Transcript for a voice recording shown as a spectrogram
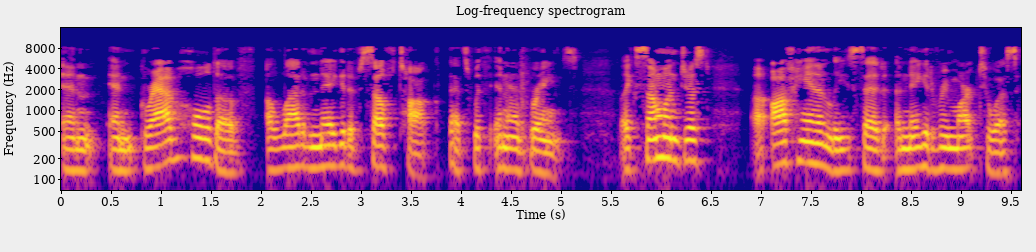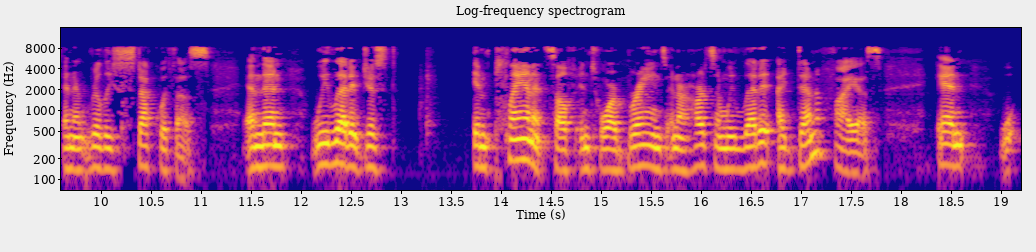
and, and grab hold of a lot of negative self talk that's within our brains. Like someone just uh, offhandedly said a negative remark to us and it really stuck with us. And then we let it just implant itself into our brains and our hearts and we let it identify us. And w-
